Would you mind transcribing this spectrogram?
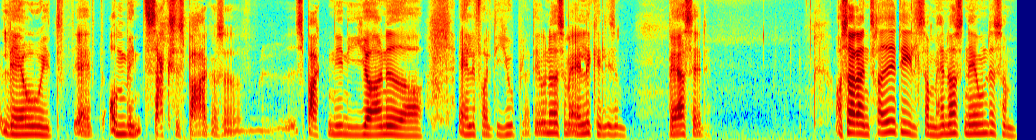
lave et, ja, et omvendt saksespark, og så sparke den ind i hjørnet, og alle folk de jubler. Det er jo noget, som alle kan ligesom værdsætte. Og så er der en tredje del, som han også nævnte, som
